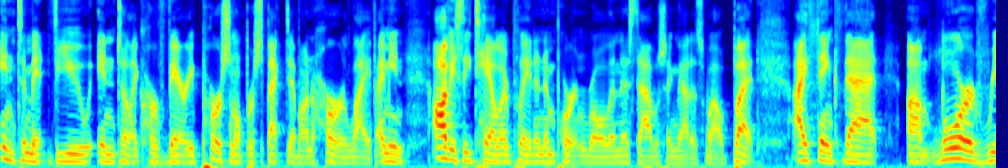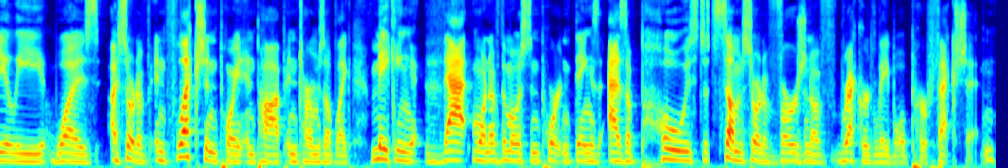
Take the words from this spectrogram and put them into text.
intimate view into like her very personal perspective on her life. I mean, obviously Taylor played an important role in establishing that as well, but I think that um, Lorde really was a sort of inflection point in pop in terms of like making that one of the most important things as opposed to some sort of version of record label perfection.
